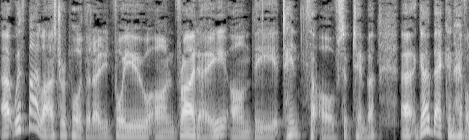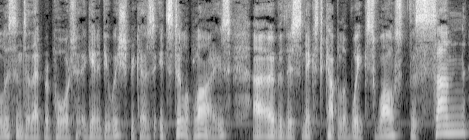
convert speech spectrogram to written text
Uh, with my last report that I did for you on Friday, on the 10th of September, uh, go back and have a listen to that report again if you wish, because it still applies uh, over this next couple of weeks. Whilst the sun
